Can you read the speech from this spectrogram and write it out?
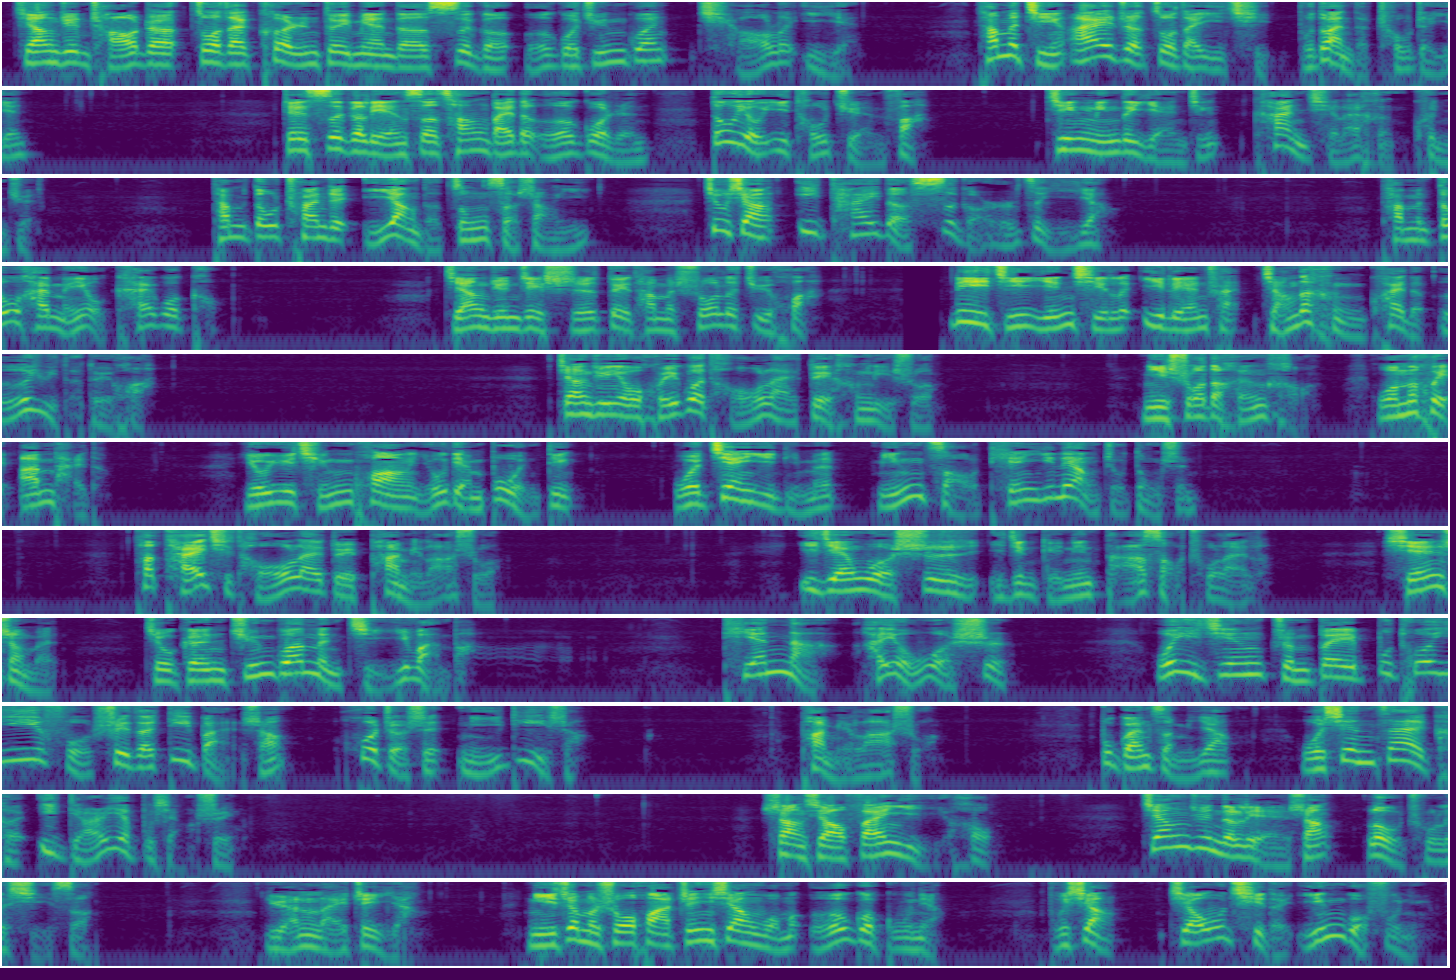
将军朝着坐在客人对面的四个俄国军官瞧了一眼，他们紧挨着坐在一起，不断的抽着烟。这四个脸色苍白的俄国人。都有一头卷发，精明的眼睛看起来很困倦。他们都穿着一样的棕色上衣，就像一胎的四个儿子一样。他们都还没有开过口。将军这时对他们说了句话，立即引起了一连串讲得很快的俄语的对话。将军又回过头来对亨利说：“你说的很好，我们会安排的。由于情况有点不稳定。”我建议你们明早天一亮就动身。他抬起头来对帕米拉说：“一间卧室已经给您打扫出来了，先生们就跟军官们挤一晚吧。”天哪，还有卧室！我已经准备不脱衣服睡在地板上，或者是泥地上。帕米拉说：“不管怎么样，我现在可一点也不想睡。”上校翻译以后，将军的脸上露出了喜色。原来这样，你这么说话真像我们俄国姑娘，不像娇气的英国妇女。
